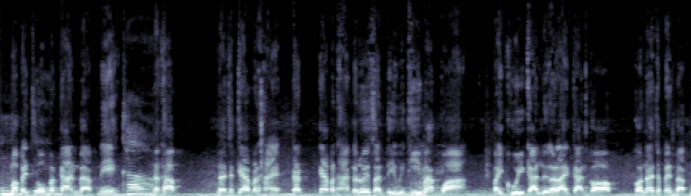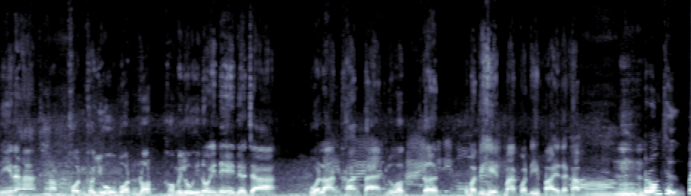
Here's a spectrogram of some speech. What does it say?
อืมมาเป็นตัวจริงประกันแบบนี้ค่ะนะครับ น่าจะแก้ปัญหาก็แก้ปัญหากันด้วยสันติวิธีมากกว่า ไปคุยกันหรืออะไรกันก็ก็น่าจะเป็นแบบนี้นะฮะครับคนเขาอยู่บนรถเขาไม่รู้อีโหน่อยเหน่เดี๋ยวจะหัวล้างข้างแตกหรือว่าเกิดอุบัติเหตุมากกว่านี้ไปนะครับอ่าอืมรวมถึงไป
